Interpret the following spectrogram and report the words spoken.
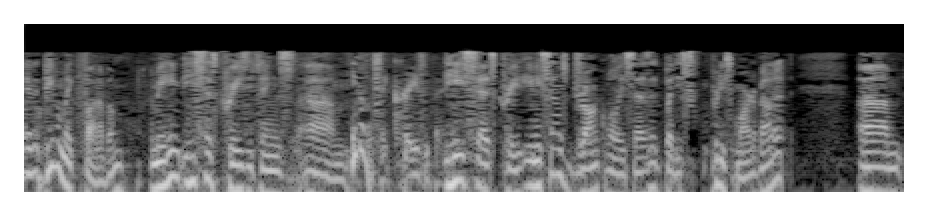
And, and people make fun of him. I mean, he, he says crazy things. Um, he doesn't say crazy things. He says crazy, and he sounds drunk while he says it, but he's pretty smart about it. Um,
